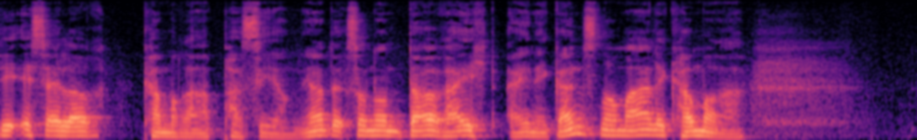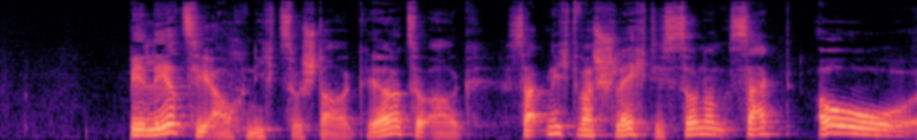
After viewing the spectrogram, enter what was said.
DSLR-Kamera passieren, ja, sondern da reicht eine ganz normale Kamera belehrt sie auch nicht so stark, ja, zu arg. Sagt nicht, was schlecht ist, sondern sagt, oh,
